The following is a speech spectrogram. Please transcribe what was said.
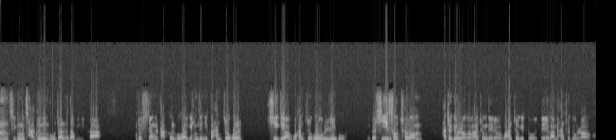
지금은 자금이 모자르다 보니까 한쪽 시장을 다 끌고 가기 힘드니까 한쪽을 쉬게 하고 한쪽을 올리고 그러니까 시소처럼 한쪽이 올라가면 한쪽이 내려가고 한쪽이 또 내려가면 한쪽이 올라가고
